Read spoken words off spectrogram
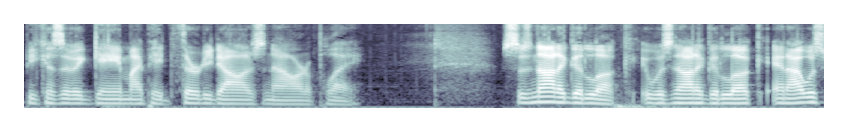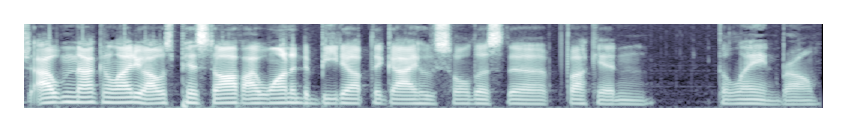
because of a game I paid thirty dollars an hour to play. So it's not a good look. It was not a good look, and I was I'm not gonna lie to you. I was pissed off. I wanted to beat up the guy who sold us the fucking the lane, bro.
